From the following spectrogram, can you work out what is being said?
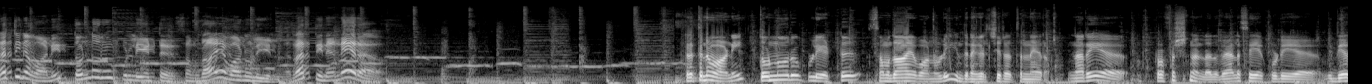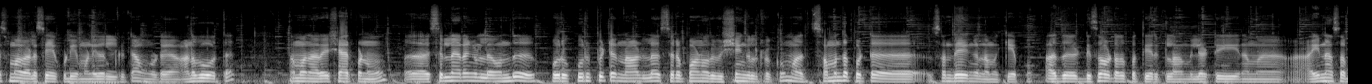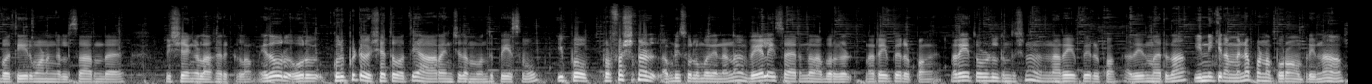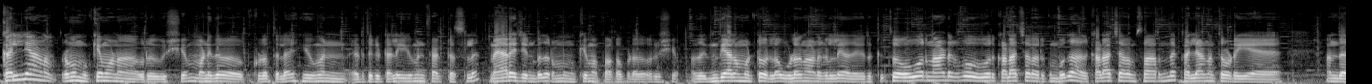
ரத்தின வாணி தொண்ணூறு புள்ளி எட்டு சமுதாய வானொலியில். ரத்தின நேரம். ரத்னவாணி தொண்ணூறு புள்ளி எட்டு சமுதாய வானொலி இந்த நிகழ்ச்சி ரத்த நேரம். நிறைய ப்ரொஃபஷனல் அது வேலை செய்யக்கூடிய வித்தியாசமாக வேலை செய்யக்கூடிய மனிதர்கள்கிட்ட அவங்களுடைய அனுபவத்தை நம்ம நிறைய ஷேர் பண்ணுவோம். சில நேரங்களில் வந்து ஒரு குறிப்பிட்ட நாளில் சிறப்பான ஒரு விஷயங்கள் இருக்கும். அது சம்மந்தப்பட்ட சந்தேகங்கள் நம்ம கேட்போம். அது டிசார்டர் பற்றி இருக்கலாம் இல்லாட்டி நம்ம ஐநா சபை தீர்மானங்கள் சார்ந்த விஷயங்களாக இருக்கலாம். ஏதோ ஒரு ஒரு குறிப்பிட்ட விஷயத்தை பற்றி ஆராய்ஞ்சு நம்ம வந்து பேசுவோம். இப்போ ப்ரொஃபஷனல் அப்படி சொல்லும்போது என்னென்னா வேலை சார்ந்த நபர்கள் நிறைய பேர் இருப்பாங்க. நிறைய தொழில் இருந்துச்சுன்னா நிறைய பேர் இருப்பாங்க. அதே மாதிரி தான் இன்னைக்கு நம்ம என்ன பண்ண போகிறோம் அப்படின்னா கல்யாணம் ரொம்ப முக்கியமான ஒரு விஷயம். மனித குலத்தில் ஹியூமன் எடுத்துக்கிட்டாலே ஹியூமன் ஃபேக்டர்ஸில் மேரேஜ் என்பது ரொம்ப முக்கியமாக பார்க்கப்படாத ஒரு விஷயம். அது இந்தியாவில் மட்டும் இல்லை உலக நாடுகள்லேயே அது இருக்குது ஸோ ஒவ்வொரு நாடுக்கும் ஒவ்வொரு கலாச்சாரம் இருக்கும்போது அது கலாச்சாரம் சார்ந்த கல்யாணத்தோடைய அந்த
